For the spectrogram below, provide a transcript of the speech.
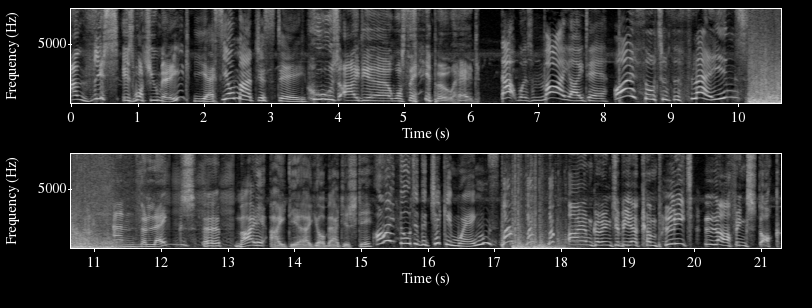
and this is what you made? Yes, Your Majesty. Whose idea was the hippo head? That was my idea. I thought of the flames. And the legs? Uh, my idea, Your Majesty. I thought of the chicken wings. I am going to be a complete laughing stock.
